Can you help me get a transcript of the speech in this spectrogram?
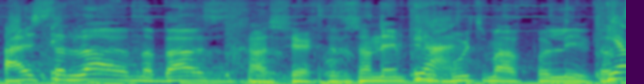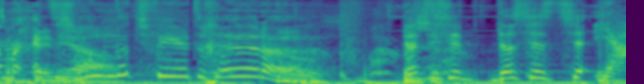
Hij is te lui om naar buiten te gaan zeggen. Dus dan neemt hij Ja. de boete maar voor lief. Dat ja, is maar het is geniaal? 140 euro. Dat is het, dat is het, ja...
